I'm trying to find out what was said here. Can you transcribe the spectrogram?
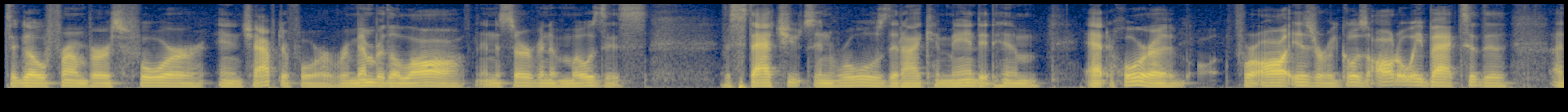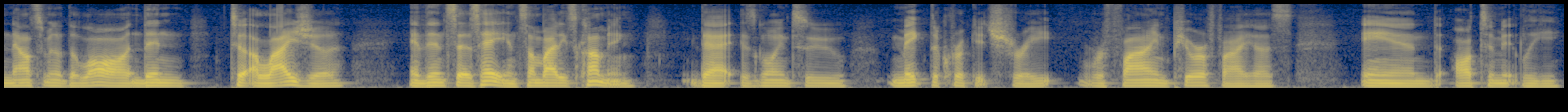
to go from verse 4 in chapter 4, remember the law and the servant of Moses, the statutes and rules that I commanded him at Horeb for all Israel. It goes all the way back to the announcement of the law and then to Elijah, and then says, hey, and somebody's coming that is going to make the crooked straight, refine, purify us, and ultimately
